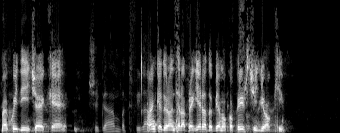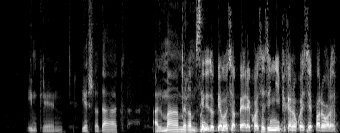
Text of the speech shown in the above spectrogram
Ma qui dice che anche durante la preghiera dobbiamo coprirci gli occhi. Quindi dobbiamo sapere cosa significano queste parole.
